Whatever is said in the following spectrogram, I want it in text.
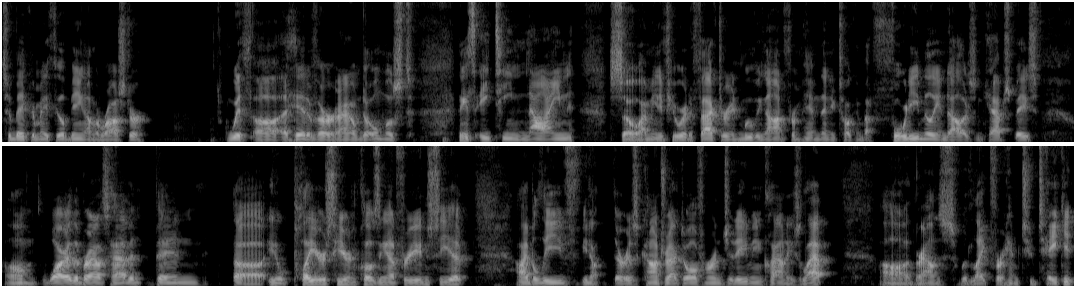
to Baker Mayfield being on the roster with uh, a hit of around almost, I think it's 18 9. So, I mean, if you were to factor in moving on from him, then you're talking about $40 million in cap space. Um, why are the Browns haven't been, uh, you know, players here in closing out free agency yet? I believe, you know, there is a contract offer in Jadeveon Clowney's lap. Uh, Browns would like for him to take it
